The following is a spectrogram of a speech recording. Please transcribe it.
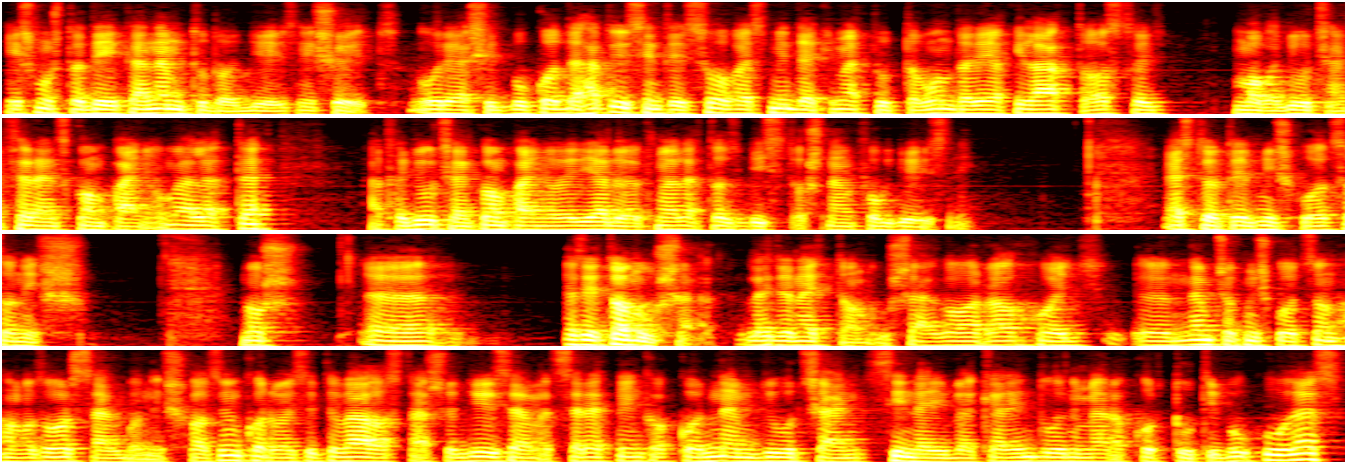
és most a DK nem tudott győzni, sőt, óriásit bukott, de hát őszintén szólva ezt mindenki meg tudta mondani, aki látta azt, hogy maga Gyurcsány Ferenc kampányol mellette, hát ha Gyurcsány kampányol egy jelölt mellett, az biztos nem fog győzni. Ez történt Miskolcon is. Nos, ez egy tanúság, legyen egy tanúság arra, hogy nem csak Miskolcon, hanem az országban is, ha az önkormányzati választásra győzelmet szeretnénk, akkor nem Gyurcsány színeibe kell indulni, mert akkor tuti bukó lesz,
